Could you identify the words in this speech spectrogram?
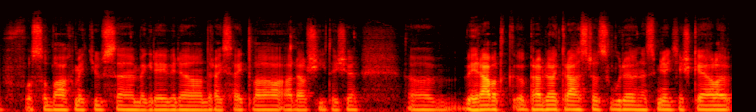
v osobách Matthewse, McDavida, Dreisaitla a dalších, takže eh, vyhrávat pravidelně krátce bude nesmírně těžké, ale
